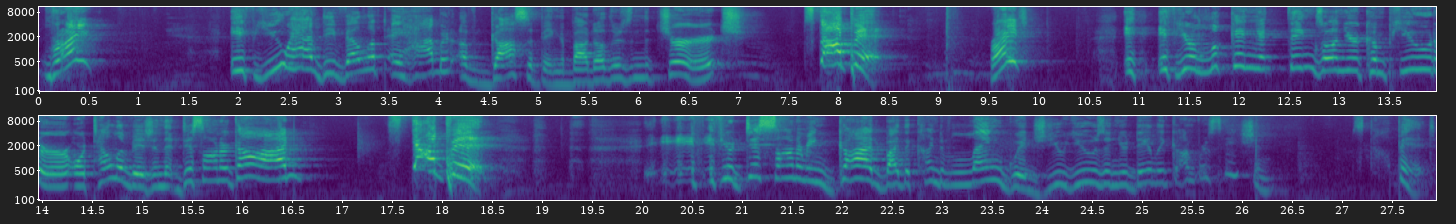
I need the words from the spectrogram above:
Right? If you have developed a habit of gossiping about others in the church, stop it. Right? If you're looking at things on your computer or television that dishonor God, stop it if, if you're dishonoring God by the kind of language you use in your daily conversation, stop it.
